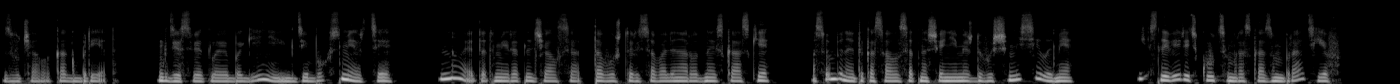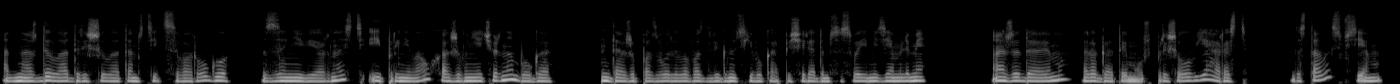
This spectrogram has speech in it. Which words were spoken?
Звучало как бред. Где светлая богиня и где бог смерти? Но этот мир отличался от того, что рисовали народные сказки. Особенно это касалось отношений между высшими силами — если верить куцым рассказам братьев, однажды Лада решила отомстить Сварогу за неверность и приняла ухаживание Чернобога. Даже позволила воздвигнуть его капище рядом со своими землями. Ожидаемо, рогатый муж пришел в ярость. Досталось всем.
